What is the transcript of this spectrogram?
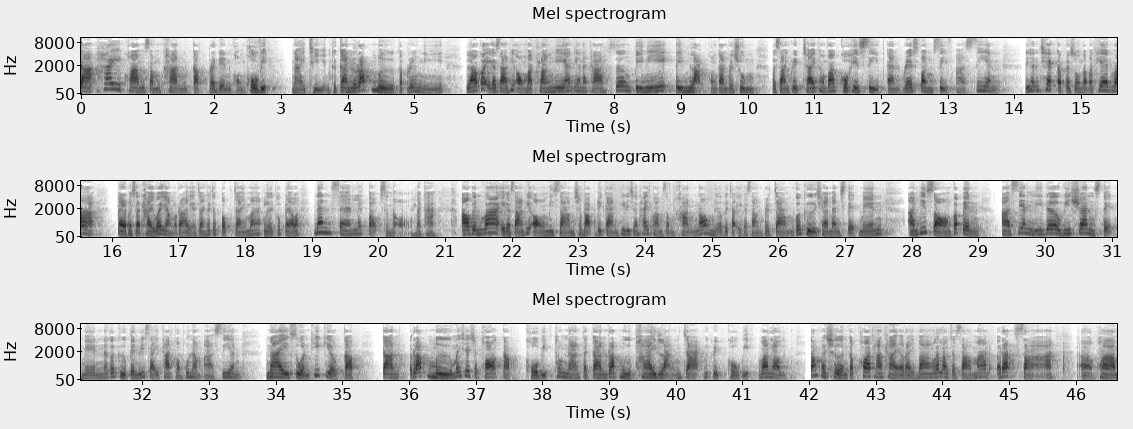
จะให้ความสำคัญกับประเด็นของโควิด -19 คือการรับมือกับเรื่องนี้ แล้วก็เอกสารที่ออกมาครั้งนี้เนี่ยนะคะซึ่งปีนี้ธีมหลักของการประชุมภาษาอังกฤษใช้คำว่า cohesive and responsive ASEAN ดิฉันเช็คกับกระทรวงต่างประเทศว่าแปลภาษาไทยว่าอย่างไร อาจารย์ก็จะตกใจมากเลยเขาแปลว่าแน่นแฟ้นและตอบสนองนะคะ เอาเป็นว่าเอกสารที่ออกมามี 3 ฉบับด้วยกันที่ดิฉันให้ความสำคัญนอกเหนือไปจากเอกสารประจำก็คือ Chairman Statement อันที่ 2 ก็เป็น ASEAN Leader Vision Statement นั่นก็คือเป็นวิสัยทัศน์ของผู้นำอาเซียน ในส่วนที่เกี่ยวกับ การรับมือไม่ใช่เฉพาะกับโควิด เท่านั้น แต่การรับมือภายหลังจากวิกฤตโควิด ว่าเราต้องเผชิญกับข้อท้าทายอะไรบ้าง แล้วเราจะสามารถรักษาความ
